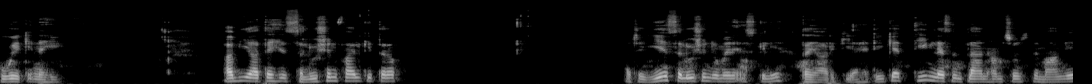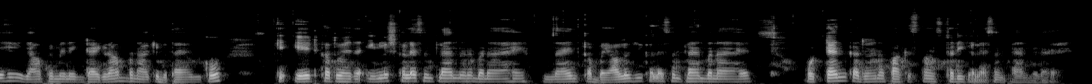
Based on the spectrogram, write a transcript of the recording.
हुए कि नहीं। अभी आते हैं सोल्यूशन फ़ाइल की तरफ़। अच्छा ये सोल्यूशन जो मैंने इसके लिए तैयार किया है, ठीक है? तीन लेसन प्लान हमसे उसने मांगे हैं। यहाँ पे मैंने एक डायग्राम बना के बताया उनको। कि एट का तो है इंग्लिश का लेसन प्लान मैंने बनाया है नाइन्थ का बायोलॉजी का लेसन प्लान बनाया है, और टेंथ का जो है ना पाकिस्तान स्टडी का लेसन प्लान बनाया है।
